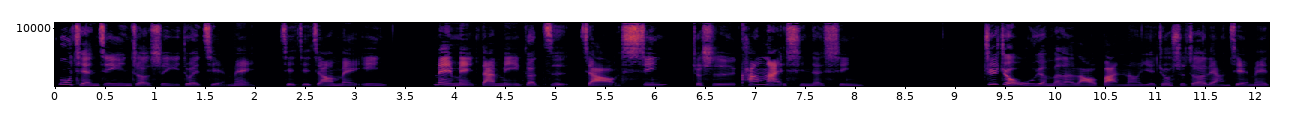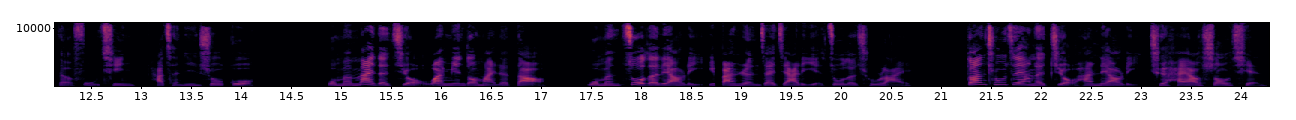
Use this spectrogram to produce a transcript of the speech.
目前经营者是一对姐妹。姐姐叫美英，妹妹单名一个字叫心，就是康乃馨的心。居酒屋原本的老板呢，也就是这两姐妹的父亲，他曾经说过：“我们卖的酒外面都买得到，我们做的料理一般人在家里也做得出来，端出这样的酒和料理却还要收钱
